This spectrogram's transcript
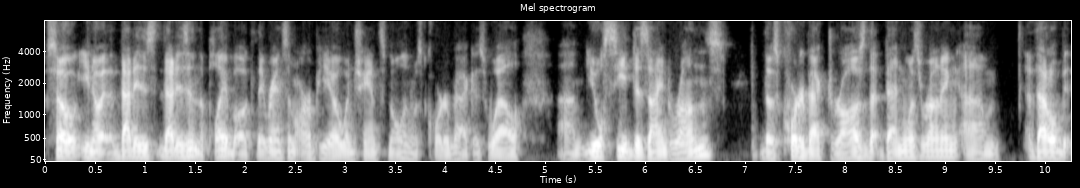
so you know that is that is in the playbook. They ran some RPO when Chance Nolan was quarterback as well. Um, you'll see designed runs, those quarterback draws that Ben was running. Um, that'll be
